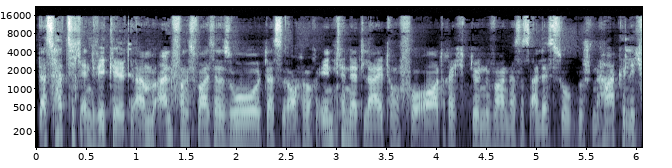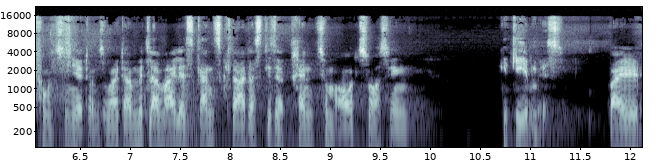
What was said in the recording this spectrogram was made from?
das hat sich entwickelt. Am Anfangs war es ja so, dass auch noch Internetleitungen vor Ort recht dünn waren, dass es alles so ein bisschen hakelig funktioniert und so weiter. Mittlerweile ist ganz klar, dass dieser Trend zum Outsourcing gegeben ist. Weil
